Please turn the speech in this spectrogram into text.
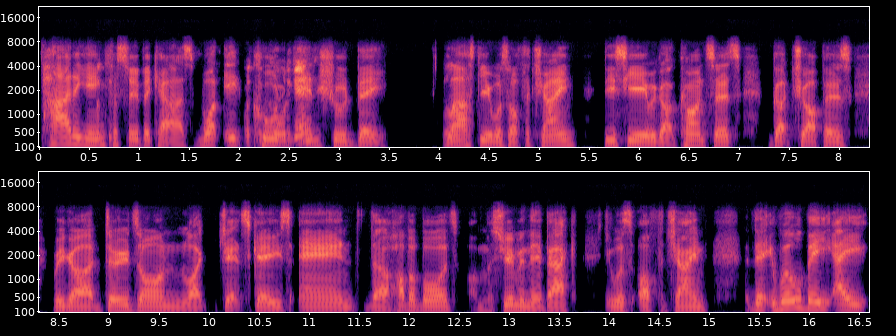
partying what's for it, supercars. What it could it and should be. Last year was off the chain. This year we got concerts, we got choppers, we got dudes on like jet skis and the hoverboards. I'm assuming they're back. It was off the chain. There will be a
